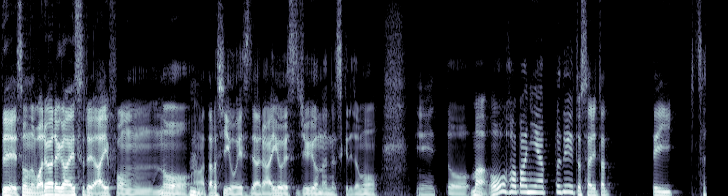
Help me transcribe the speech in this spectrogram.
で、その我々が愛する iPhone のうん。新しい OS である iOS14 なんですけれども、えーっと、まあ、大幅にアップデートされたっていさ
